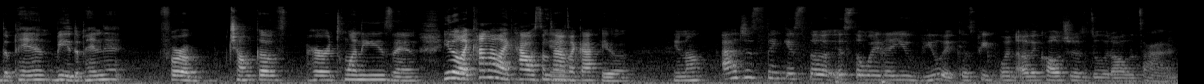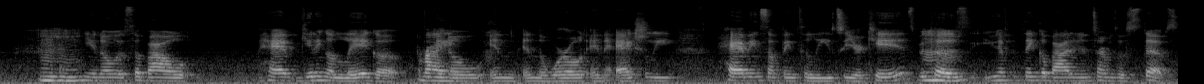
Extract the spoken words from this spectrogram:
depend be a dependent for a chunk of her 20s and you know like kind of like how sometimes Yeah. like i feel you know I just think it's the it's the way that you view it because people in other cultures do it all the time. mm-hmm. You know, it's about have getting a leg up, Right. you know, in in the world and actually having something to leave to your kids because you have to think about it in terms of steps.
